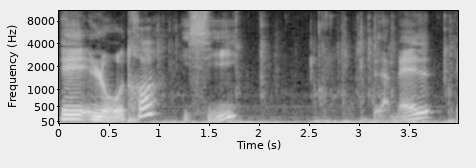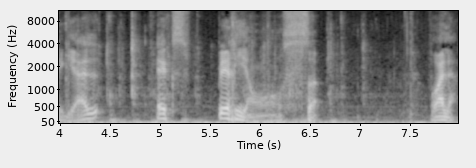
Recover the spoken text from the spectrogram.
Et l'autre, ici, label égale expérience. Voilà.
